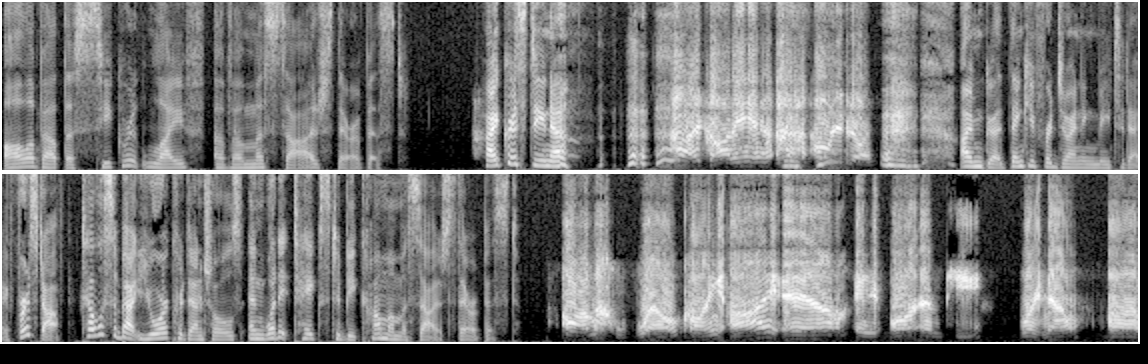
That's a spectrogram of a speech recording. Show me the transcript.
all about the secret life of a massage therapist. Hi, Christina. Hi, Connie. How are you doing? I'm good. Thank you for joining me today. First off, tell us about your credentials and what it takes to become a massage therapist. Um, well, Connie, I am a RMP right now um,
